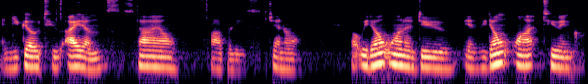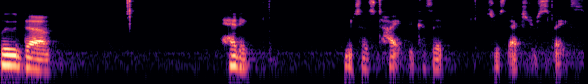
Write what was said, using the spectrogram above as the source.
and you go to items, style, properties, general. What we don't want to do is we don't want to include the heading which says type because it's just extra space.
